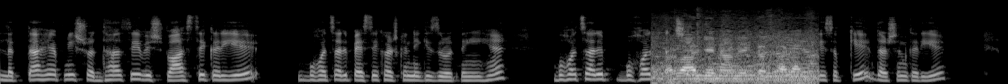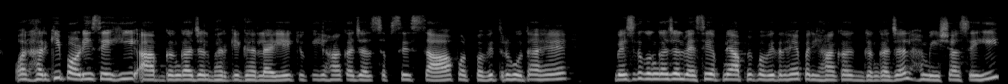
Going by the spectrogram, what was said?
लगता है अपनी श्रद्धा से विश्वास से करिए बहुत सारे पैसे खर्च करने की ज़रूरत नहीं है। बहुत सारे बहुत अच्छे सबके दर्शन करिए। और हर की पौड़ी से ही आप गंगा जल भर के घर लाइए क्योंकि यहाँ का जल सबसे साफ़ और पवित्र होता है। वैसे तो गंगा जल वैसे ही अपने आप में पवित्र है, पर यहाँ का गंगा जल हमेशा से ही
